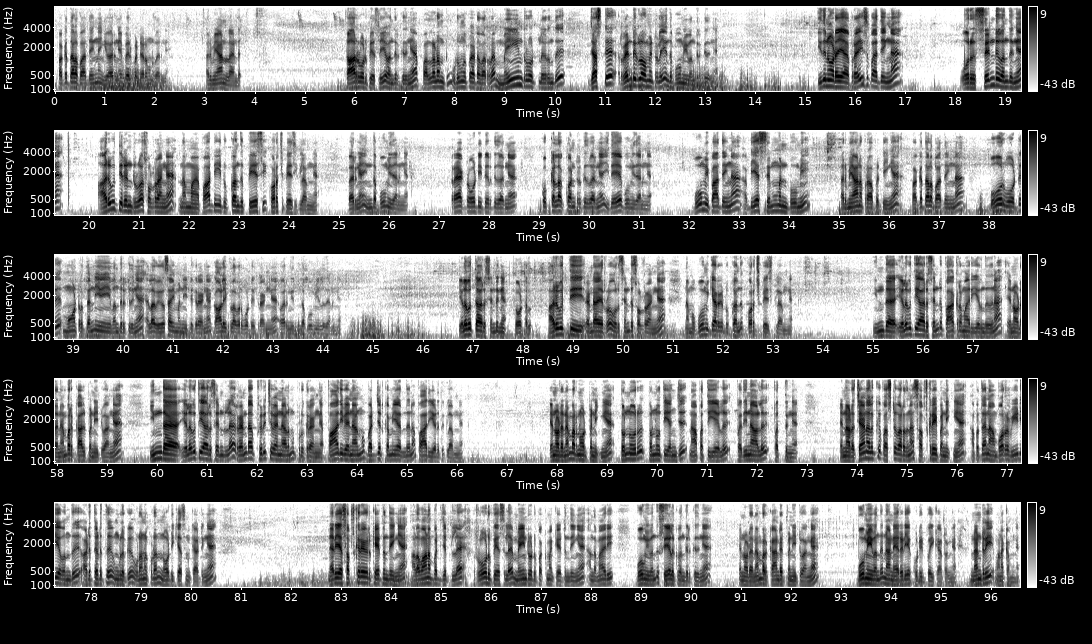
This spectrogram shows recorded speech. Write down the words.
பக்கத்தால் பார்த்தீங்கன்னா இங்கே பாருங்க எப்பேற்பட்ட இடம்னு பாருங்க. அருமையான லேண்டு தார் ரோடு பேஸ்லேயே வந்திருக்குதுங்க. பல்லடம் டு உடுமலைப்பேட்டை வர்ற மெயின் ரோட்டிலிருந்து ஜஸ்ட்டு ரெண்டு கிலோமீட்டர்லேயே இந்த பூமி வந்திருக்குதுங்க. இதனுடைய ப்ரைஸ் பார்த்திங்கன்னா ஒரு செண்டு வந்துங்க. அறுபத்தி ரெண்டு ரூபா சொல்கிறாங்க நம்ம பாட்டிக்கிட்ட உட்காந்து பேசி குறைச்சி பேசிக்கலாமுங்க. பாருங்க இந்த பூமி தானுங்க. டிராக்டர் ஓட்டிகிட்டு இருக்குது பாருங்க. கொக்கெல்லாம் உட்காந்துருக்குது பாருங்க. இதே பூமி தானுங்க. பூமி பார்த்தீங்கன்னா அப்படியே செம்மண் பூமி. அருமையான ப்ராப்பர்ட்டிங்க. பக்கத்தால் பார்த்தீங்கன்னா போர் போட்டு மோட்ரு தண்ணி வந்திருக்குதுங்க. எல்லாம் விவசாயம் பண்ணிகிட்டு இருக்கிறாங்க. காலிஃப்ளவர் போட்டுருக்குறாங்க. பாருங்க இந்த பூமியில் தானுங்க. எழுபத்தாறு சென்ட்டுங்க டோட்டல் அறுபத்தி ரெண்டாயிரம் ரூபா ஒரு செண்டு சொல்கிறாங்க நம்ம பூமிக்காரர்கிட்ட உட்காந்து குறைச்சி பேசிக்கலாமுங்க. இந்த எழுபத்தி ஆறு சென்ட் பார்க்குற மாதிரி இருந்ததுன்னா என்னோடய நம்பருக்கு கால் பண்ணிட்டு வாங்க. இந்த எழுபத்தி ஆறு சென்டில் ரெண்டாக பிரித்து வேணாலும் கொடுக்குறாங்க. பாதி வேணாலும் பட்ஜெட் கம்மியாக இருந்ததுன்னா பாதி எடுத்துக்கலாமுங்க. என்னோடய நம்பர் நோட் பண்ணிக்கங்க. தொண்ணூறு தொண்ணூற்றி அஞ்சு நாற்பத்தி ஏழு பதினாலு பத்துங்க. என்னோடய சேனலுக்கு ஃபஸ்ட்டு வரதுன்னா சப்ஸ்கிரைப் பண்ணிக்கங்க. அப்போ தான் நான் போடுற வீடியோ வந்து அடுத்தடுத்து உங்களுக்கு உடனுக்குடன் நோட்டிஃபிகேஷன் காட்டுங்க. நிறைய சப்ஸ்கிரைபர் கேட்டிருந்தீங்க. அளவான பட்ஜெட்டில் ரோடு பேஸில் மெயின் ரோடு பக்கமாக கேட்டிருந்தீங்க. அந்த மாதிரி பூமி வந்து சேலுக்கு வந்திருக்குதுங்க. என்னோடய நம்பர் காண்டாக்ட் பண்ணிவிட்டு வாங்க. பூமி வந்து நான் நேரடியாக கூட்டிகிட்டு போய் காட்டுறேங்க. நன்றி வணக்கம்ங்க.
